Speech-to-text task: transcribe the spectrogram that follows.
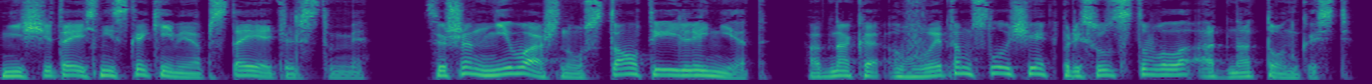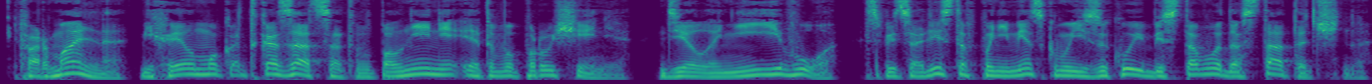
не считаясь ни с какими обстоятельствами. Совершенно неважно, устал ты или нет. Однако в этом случае присутствовала одна тонкость. Формально Михаил мог отказаться от выполнения этого поручения. Дело не его. Специалистов по немецкому языку и без того достаточно.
